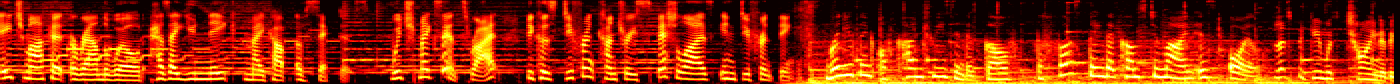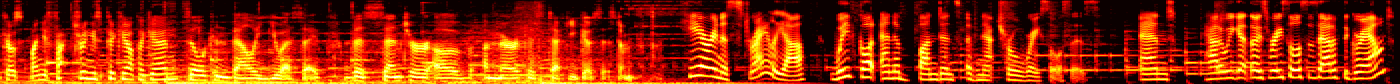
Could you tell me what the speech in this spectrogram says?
Each market around the world has a unique makeup of sectors. Which makes sense, right? Because different countries specialise in different things. When you think of countries in the Gulf, the first thing that comes to mind is oil. Let's begin with China because manufacturing is picking up again. Silicon Valley, USA, the center of America's tech ecosystem. Here in Australia, we've got an abundance of natural resources. And how do we get those resources out of the ground?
